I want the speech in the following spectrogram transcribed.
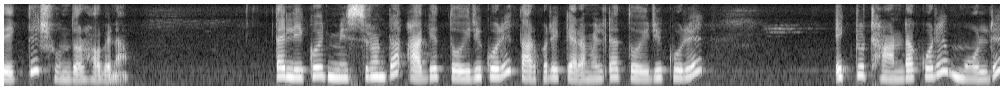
দেখতে সুন্দর হবে না। তাই লিকুইড মিশ্রণটা আগে তৈরি করে তারপরে ক্যারামেলটা তৈরি করে একটু ঠান্ডা করে মোল্ডে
